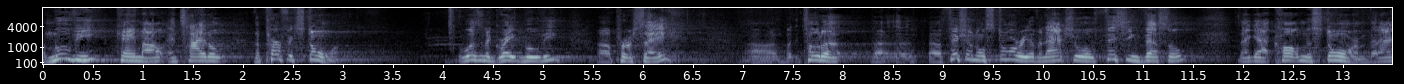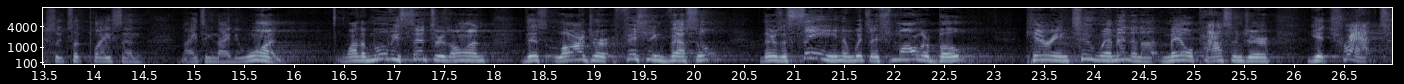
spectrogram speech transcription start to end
a movie came out entitled The Perfect Storm. It wasn't a great movie uh, per se, uh, but it told a, a, a, fictional story of an actual fishing vessel that got caught in a storm that actually took place in 1991. While the movie centers on this larger fishing vessel, there's a scene in which a smaller boat carrying two women and a male passenger get trapped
